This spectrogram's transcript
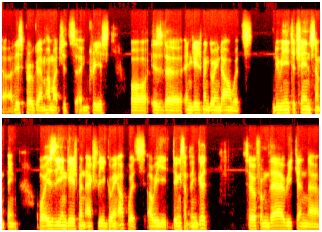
uh, this program, how much it's uh, increased, or is the engagement going downwards? Do we need to change something? Or is the engagement actually going upwards? Are we doing something good? So from there, we can uh,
